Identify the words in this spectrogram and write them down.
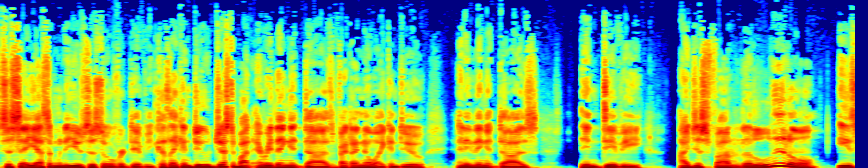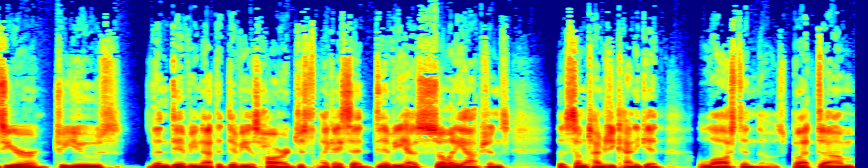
to say, yes, I'm going to use this over Divi because I can do just about everything it does. In fact, I know I can do anything it does in Divi. I just found it a little easier to use than Divi. Not that Divi is hard, just like I said, Divi has so many options that sometimes you kind of get lost in those. But um,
